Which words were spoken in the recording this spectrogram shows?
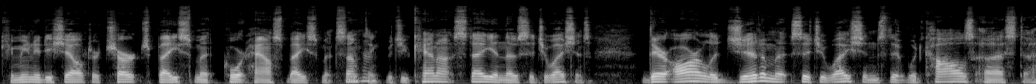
community shelter church basement courthouse basement something. But you cannot stay in those situations. There are legitimate situations that would cause us to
